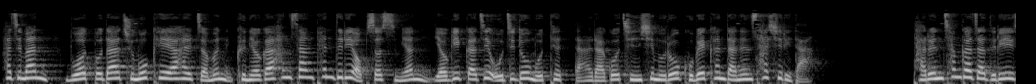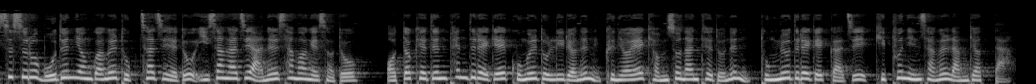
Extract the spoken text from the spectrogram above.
하지만 무엇보다 주목해야 할 점은 그녀가 항상 팬들이 없었으면 여기까지 오지도 못했다 라고 진심으로 고백한다는 사실이다. 다른 참가자들이 스스로 모든 영광을 독차지해도 이상하지 않을 상황에서도 어떻게든 팬들에게 공을 돌리려는 그녀의 겸손한 태도는 동료들에게까지 깊은 인상을 남겼다.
